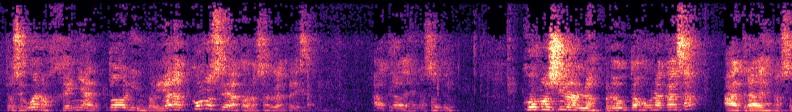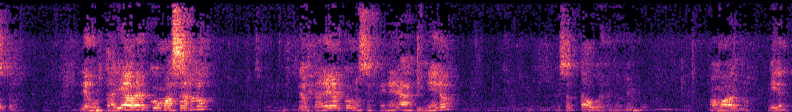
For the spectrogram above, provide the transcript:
Entonces, bueno, genial, todo lindo. ¿Y ahora cómo se da a conocer la empresa? A través de nosotros. ¿Cómo llegan los productos a una casa? A través de nosotros. ¿Les gustaría ver cómo hacerlo? ¿Les gustaría ver cómo se genera dinero? Eso está bueno también. Vamos a verlo. Miren.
